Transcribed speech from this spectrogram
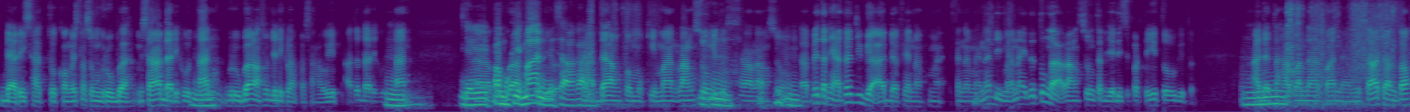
dari satu komunitas langsung berubah. Misalnya dari hutan hmm. berubah langsung jadi kelapa sawit atau dari hutan hmm. jadi uh, pemukiman misalkan. Ladang pemukiman langsung gitu, hmm. gitu secara langsung. Hmm. Tapi ternyata juga ada fenomena, fenomena di mana itu tuh nggak langsung terjadi seperti itu gitu. Hmm. Ada tahapan-tahapannya. Misalnya contoh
